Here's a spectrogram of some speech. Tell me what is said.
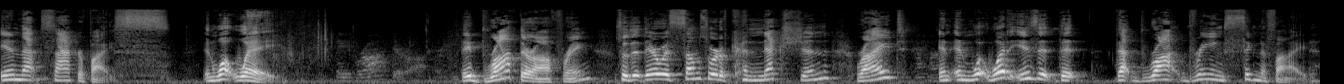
in that sacrifice? In what way? They brought their offering. They brought their offering so that there was some sort of connection, right? Uh-huh. And, and what, what is it that that brought, bringing signified?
